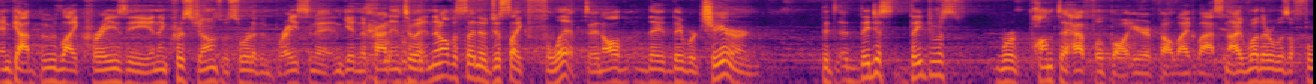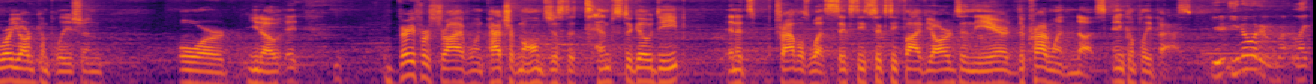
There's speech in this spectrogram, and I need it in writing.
and got booed like crazy, and then Chris Jones was sort of embracing it and getting the crowd into it, and then all of a sudden it just like flipped, and all they they were cheering. They just they just were pumped to have football here. It felt like last night, whether it was a four-yard completion or you know it very first drive when Patrick Mahomes just attempts to go deep and it travels what 60 65 yards in the air the crowd went nuts incomplete pass You, you know what? It, like,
